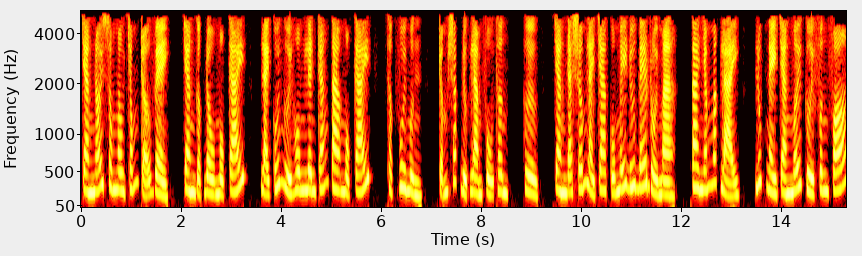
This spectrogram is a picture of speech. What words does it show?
chàng nói xong mau chóng trở về, chàng gật đầu một cái, lại cúi người hôn lên trán ta một cái, thật vui mừng, trẫm sắp được làm phụ thân, hừ, chàng đã sớm là cha của mấy đứa bé rồi mà, ta nhắm mắt lại, lúc này chàng mới cười phân phó,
